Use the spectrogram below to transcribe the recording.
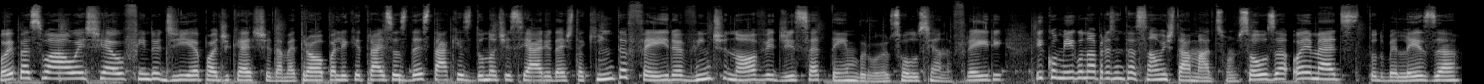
Oi, pessoal, este é o Fim do Dia, podcast da Metrópole, que traz os destaques do noticiário desta quinta-feira, 29 de setembro. Eu sou Luciana Freire e comigo na apresentação está Madson Souza. Oi, Mads, tudo beleza?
